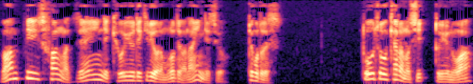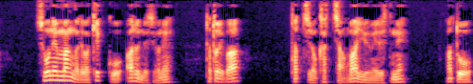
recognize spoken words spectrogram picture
ワンピースファンが全員で共有できるようなものではないんですよ。ってことです。登場キャラの死というのは、少年漫画では結構あるんですよね。例えば、タッチのカッちゃんは有名ですね。あと、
